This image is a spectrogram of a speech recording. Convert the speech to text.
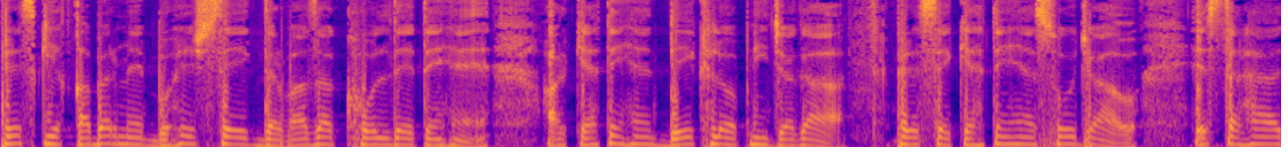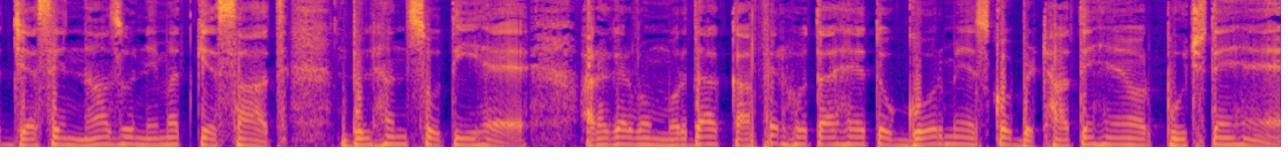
پھر اس کی قبر میں بہش سے ایک دروازہ کھول دیتے ہیں اور کہتے ہیں، دیکھ لو اپنی جگہ۔ پھر اس سے کہتے ہیں، سو جاؤ۔ اس طرح جیسے ناز و نعمت کے ساتھ دلہن سوتی ہے۔ اور اگر وہ مردہ کافر ہوتا ہے تو گور میں اس کو بٹھاتے ہیں اور پوچھتے ہیں،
